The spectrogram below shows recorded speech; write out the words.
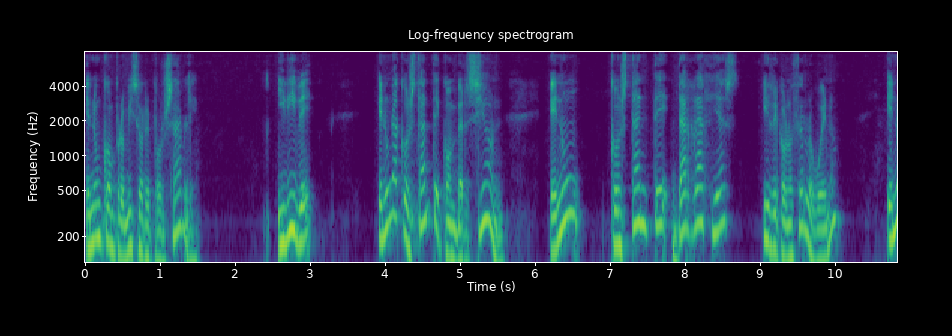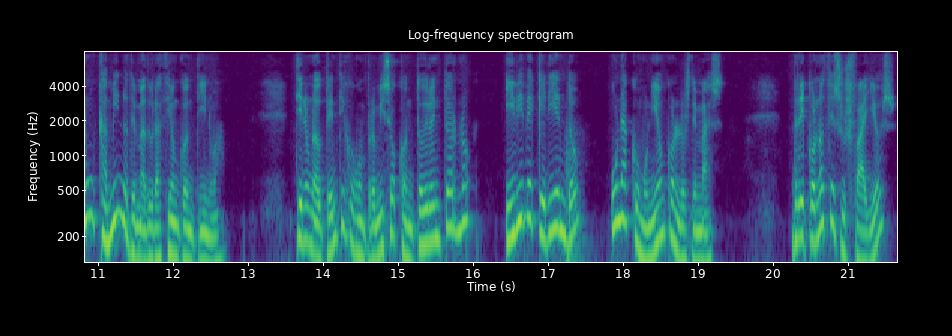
en un compromiso responsable. Y vive en una constante conversión, en un constante dar gracias y reconocer lo bueno, en un camino de maduración continua. Tiene un auténtico compromiso con todo el entorno y vive queriendo una comunión con los demás. Reconoce sus fallos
